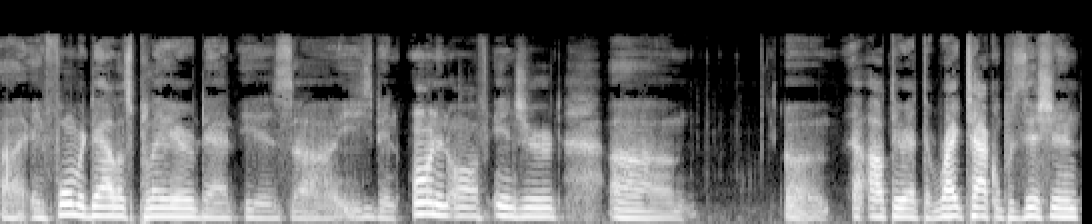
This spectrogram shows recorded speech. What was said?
uh, a former Dallas player that is uh, he's been on and off injured um, uh, out there at the right tackle position,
